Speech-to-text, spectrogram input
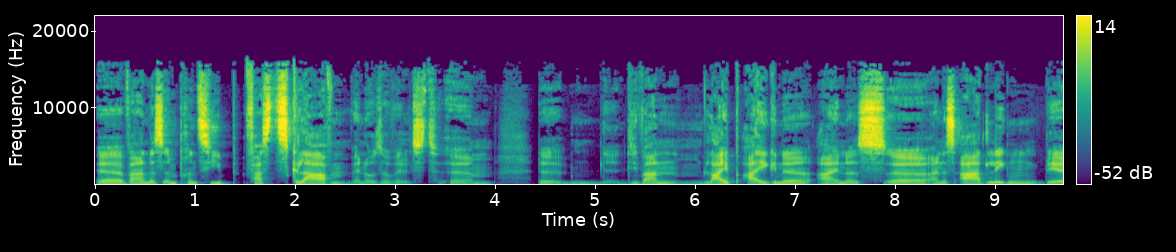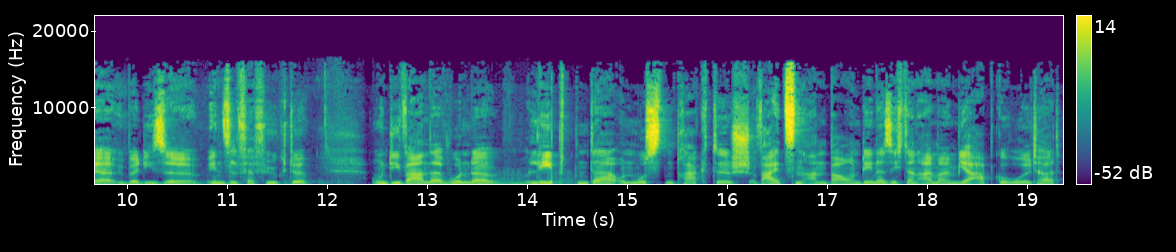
äh, waren das im Prinzip fast Sklaven, wenn du so willst. Ähm, die waren Leibeigene eines, äh, eines Adligen, der über diese Insel verfügte. Und die waren da, wurden da, lebten da und mussten praktisch Weizen anbauen, den er sich dann einmal im Jahr abgeholt hat.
